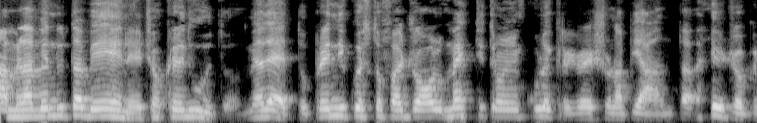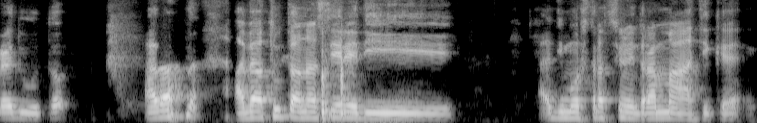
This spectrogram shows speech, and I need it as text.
ah, me l'ha venduta bene, ci ho creduto. Mi ha detto, prendi questo fagiolo, mettitelo nel culo e cresce una pianta. Io ci ho creduto. Aveva, aveva tutta una serie di dimostrazioni drammatiche.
